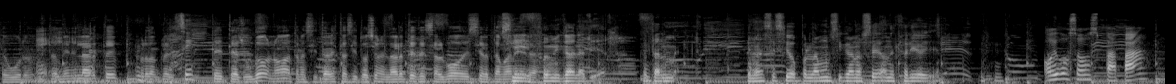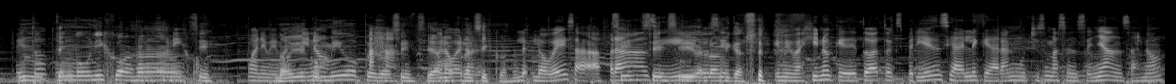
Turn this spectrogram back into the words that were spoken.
Seguro. Y eh, también el arte, perdón, te, te, ayudó ¿no? a transitar esta situación. El arte te salvó de cierta manera. Sí, fue mi cara de la tierra, totalmente. Si no hubiese sido por la música, no sé dónde estaría hoy. Hoy vos sos papá, Beto. Mm, tengo un hijo, ajá. un hijo? Sí. Bueno, y me no imagino... vive conmigo, pero sí, se llama Francisco. Lo, ves a, Fran? Sí, sí, sí, sí mi casa. Y me imagino que de toda tu experiencia a él le quedarán muchísimas enseñanzas, ¿no?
